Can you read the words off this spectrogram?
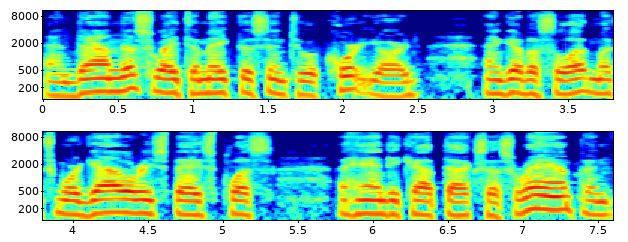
and down this way to make this into a courtyard and give us a lot much more gallery space plus a handicapped access ramp and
